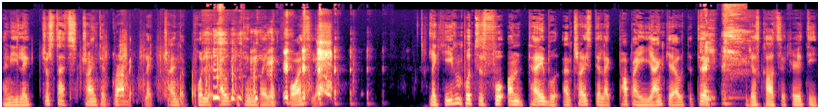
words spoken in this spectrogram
And he like just starts trying to grab it, like trying to pull it out the thing by like force, like. Like he even puts his foot on the table and tries to like proper yank it out the Can thing. He just called security.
